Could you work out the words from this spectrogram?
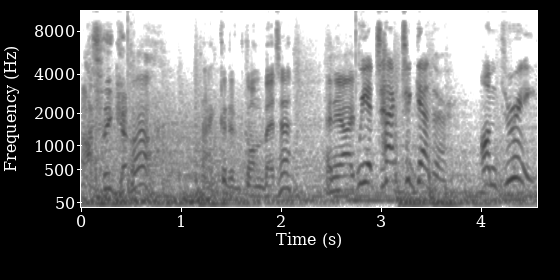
I think... I... Well, that could have gone better. Any idea? We attack together. On three.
